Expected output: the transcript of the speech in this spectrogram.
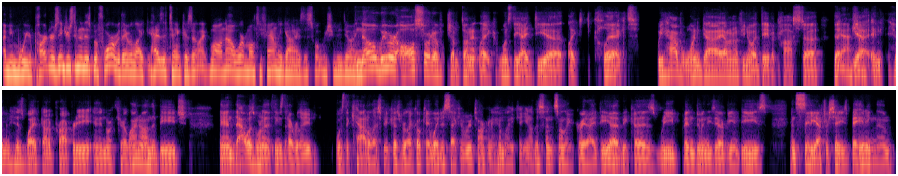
I mean, were your partners interested in this before, or they were like hesitant because they're like, "Well, no, we're multifamily guys. This is what we should be doing." No, we were all sort of jumped on it. Like once the idea like clicked, we have one guy. I don't know if you know a Dave Acosta. That yeah, sure. yeah, and him and his wife got a property in North Carolina on the beach and that was one of the things that I really was the catalyst because we're like, okay, wait a second. We are talking to him like, you know, this doesn't sound like a great idea because we've been doing these Airbnbs and city after city is banning them.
